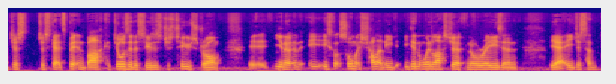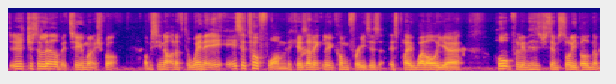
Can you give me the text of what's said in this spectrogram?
just just gets bitten back. Jose de is just too strong. It, you know, he's got so much talent. He, he didn't win last year for no reason. And Yeah, he just had uh, just a little bit too much, but obviously not enough to win it. it's a tough one because I think Luke Humphries has, has played well all year. Hopefully, this is just him slowly building up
